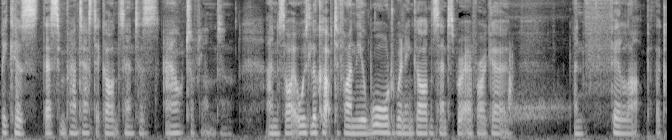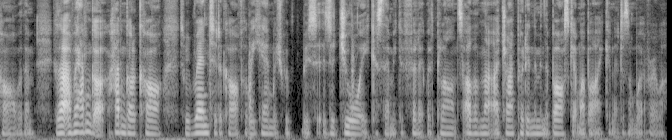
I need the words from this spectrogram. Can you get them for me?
because there's some fantastic garden centres out of London, and so I always look up to find the award-winning garden centres wherever I go, and fill up the car with them because I we haven't got haven't got a car, so we rented a car for the weekend, which was, is a joy because then we could fill it with plants. Other than that, I try putting them in the basket on my bike, and it doesn't work very well.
